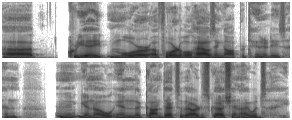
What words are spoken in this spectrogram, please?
uh, create more affordable housing opportunities. And you know, in the context of our discussion, I would say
